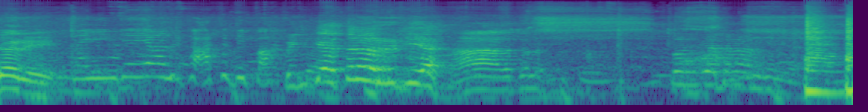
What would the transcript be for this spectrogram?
சரி. நான் இங்கேயே வந்து காத்துட்டிப்பா. இங்க எத்தனை பேர் இருக்கீங்க? ஆ, அதை சொல்லு. இப்ப இங்க எத்தனை இருக்கீங்க?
